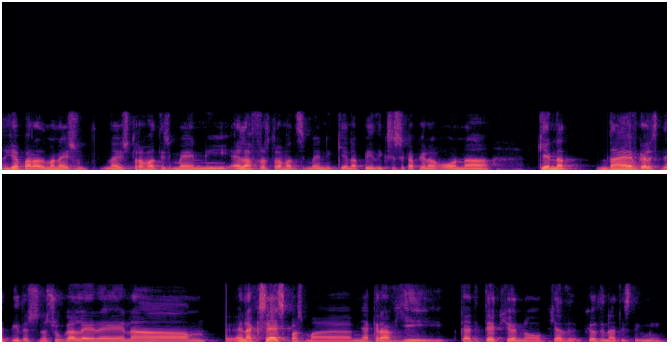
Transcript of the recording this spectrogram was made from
για παράδειγμα, να είσαι, να είσαι τραυματισμένη, ελαφρώς τραυματισμένη και να πήδηξες σε κάποιον αγώνα και να, να έβγαλες την επίδοση, να σου βγάλε ένα, ένα ξέσπασμα, μια κραυγή. Κάτι τέτοιο εννοώ πιο, πιο δυνατή στιγμή.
